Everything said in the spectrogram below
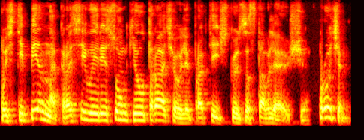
Постепенно красивые рисунки утрачивали практическую составляющую. Впрочем,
